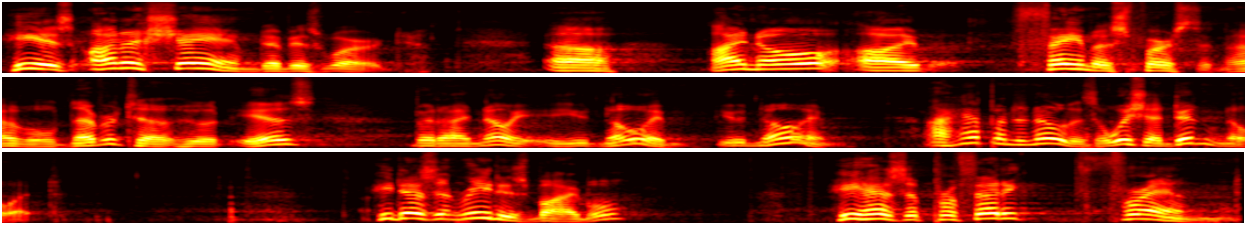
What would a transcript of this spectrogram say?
He is unashamed of His Word. Uh, I know a famous person. I will never tell who it is, but I know you'd know him. You'd know him. I happen to know this. I wish I didn't know it. He doesn't read his Bible. He has a prophetic friend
